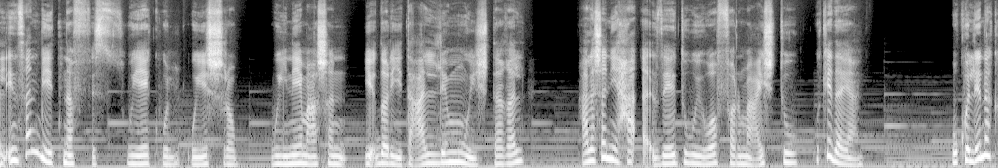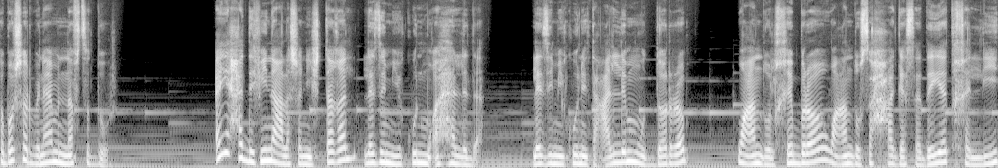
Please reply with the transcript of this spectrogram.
الإنسان بيتنفس وياكل ويشرب وينام عشان يقدر يتعلم ويشتغل علشان يحقق ذاته ويوفر معيشته وكده يعني. وكلنا كبشر بنعمل نفس الدور. أي حد فينا علشان يشتغل لازم يكون مؤهل لده. لازم يكون اتعلم واتدرب وعنده الخبرة وعنده صحة جسدية تخليه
